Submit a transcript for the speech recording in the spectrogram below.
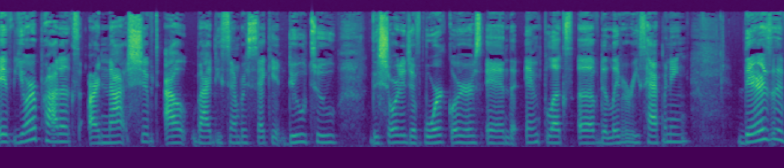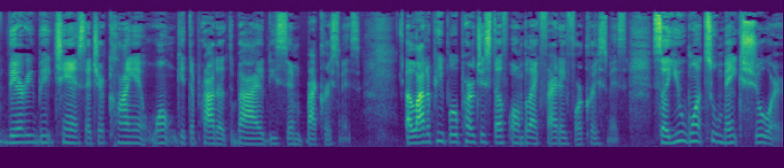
if your products are not shipped out by December 2nd due to the shortage of workers and the influx of deliveries happening, there's a very big chance that your client won't get the product by December by Christmas. A lot of people purchase stuff on Black Friday for Christmas. So you want to make sure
